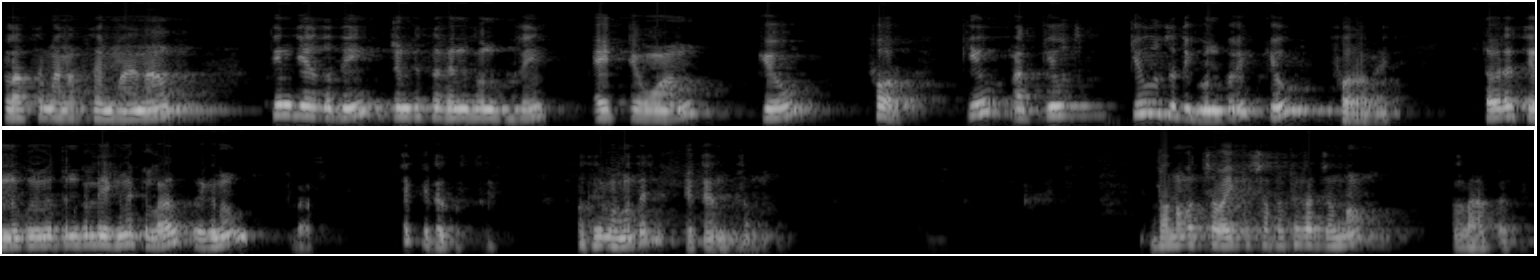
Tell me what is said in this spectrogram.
প্লাসে মাইনাসে মাইনাস তিন দিয়ে যদি টোয়েন্টি সেভেন গুণ করি eighty one q four q আর কিউ কিউ যদি গুণ করি কিউ ফোর হবে। তাহলে চিহ্ন পরিবর্তন করলে এখানে প্লাস এখানেও প্লাস এটা কেটে যাচ্ছে অথবা আমাদের এটা অ্যান্সার ধন্যবাদ সবাইকে সাথে থাকার জন্য। আল্লাহ হাফেজ।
